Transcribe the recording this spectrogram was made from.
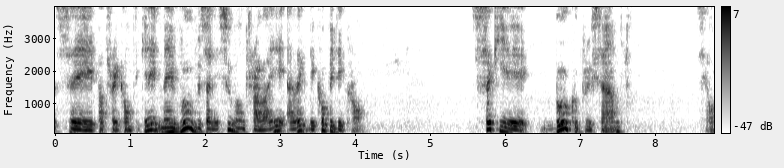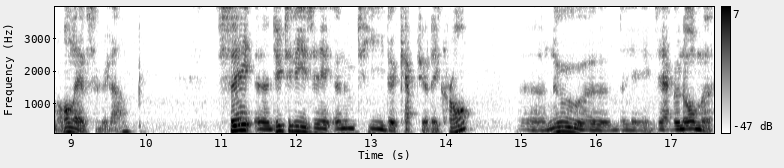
C'est pas très compliqué, mais vous, vous allez souvent travailler avec des copies d'écran. Ce qui est beaucoup plus simple, si on enlève celui-là, c'est euh, d'utiliser un outil de capture d'écran euh, nous, les euh, ergonomes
